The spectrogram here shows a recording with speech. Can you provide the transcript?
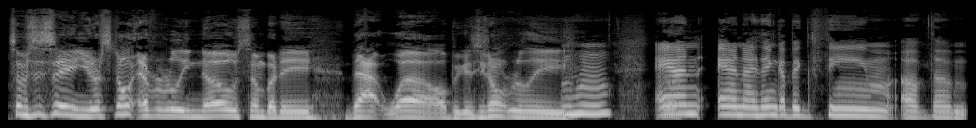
so I was just saying, you just don't ever really know somebody that well because you don't really. Mhm. and and I think a big theme of the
